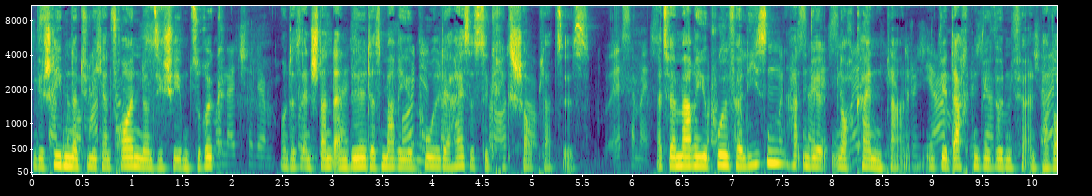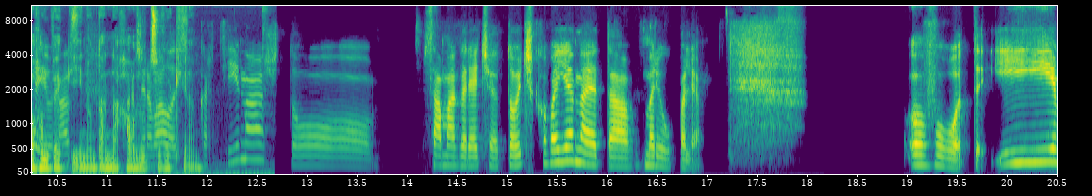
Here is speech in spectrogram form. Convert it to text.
Wir schrieben natürlich an Freunde und sie schrieben zurück. Und es entstand ein Bild, dass Mariupol der heißeste Kriegsschauplatz ist. Als wir Mariupol verließen, hatten wir noch keinen Plan. Und wir dachten, wir würden für ein paar Wochen weggehen und dann nach Hause zurückkehren. Самая горячая точка военная – это в Мариуполе. Вот. И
